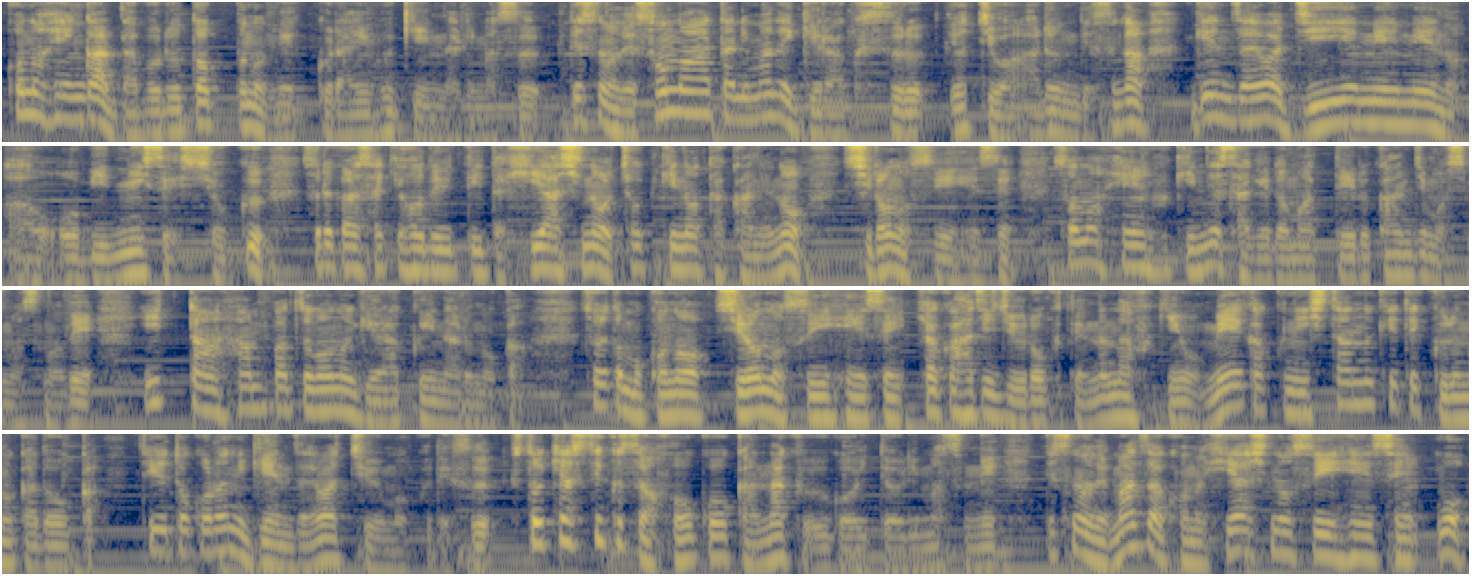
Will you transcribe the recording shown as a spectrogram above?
この辺がダブルトップのネックライン付近になります。ですので、そのあたりまで下落する余地はあるんですが、現在は GMMA の青帯に接触、それから先ほど言っていた日足の直近の高値の白の水平線、その辺付近で下げ止まっている感じもしますので、一旦反発後の下落になるのか、それともこの白の水平線186.7付近を明確に下抜けてくるのかどうかっていうところに現在は注目です。ストキャスティクスは方向感なく動いておりますね。ですので、まずはこの日足の水平線を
